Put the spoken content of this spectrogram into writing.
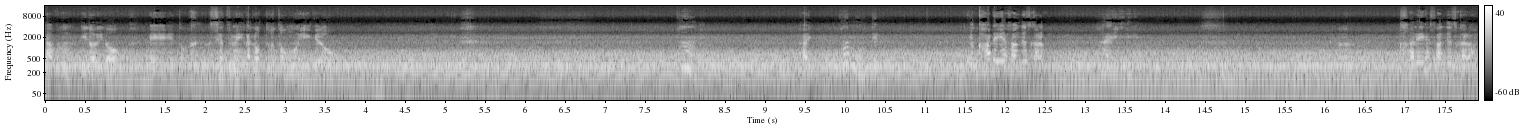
多分、いろいろ、えーと、説明が載ってると思うんやけど、パンはい。パンも売ってるカレー屋さんですから。はいうん。カレー屋さんですから。うん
